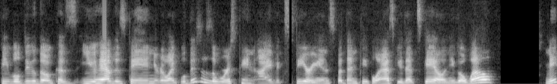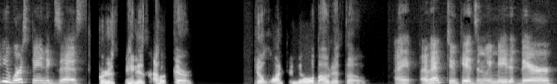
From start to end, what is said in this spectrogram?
people do though, because you have this pain, you're like, well, this is the worst pain I've experienced. But then people ask you that scale, and you go, well, maybe worse pain exists. worst pain is out there you don't want to know about it though I I've had two kids, and we made it there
